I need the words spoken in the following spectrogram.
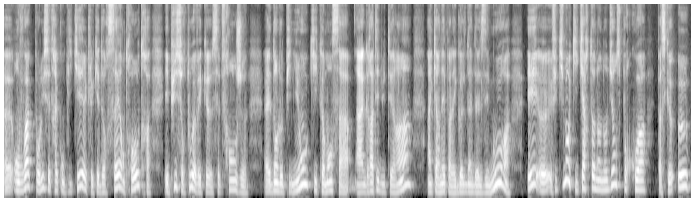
on voit que pour lui c'est très compliqué avec le Quai d'Orsay entre autres, et puis surtout avec cette frange dans l'opinion qui commence à, gratter du terrain, incarnée par les Golden Zemmour, et effectivement qui cartonne en audience. Pourquoi? Parce que eux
